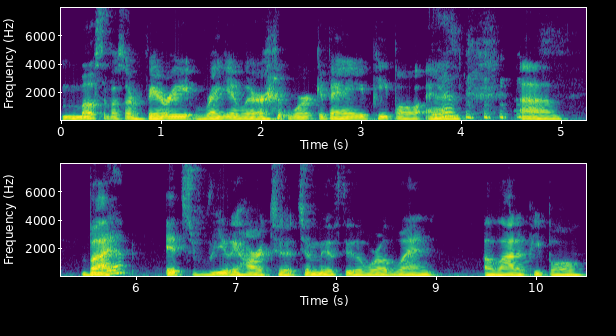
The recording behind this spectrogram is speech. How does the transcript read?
Most of us are very regular workaday people, and um, but Yeah. It's really hard to to move through the world when a lot of people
